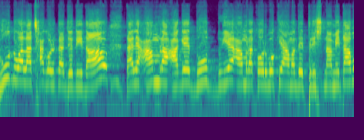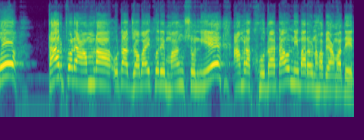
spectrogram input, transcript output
দুধওয়ালা ছাগলটা যদি দাও, তাহলে আমরা আগে দুধ দুয়ে আমরা করব কি? আমাদের তৃষ্ণা মেটাবো তারপরে আমরা ওটা জবাই করে মাংস নিয়ে আমরা ক্ষুধাটাও নিবারণ হবে আমাদের।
